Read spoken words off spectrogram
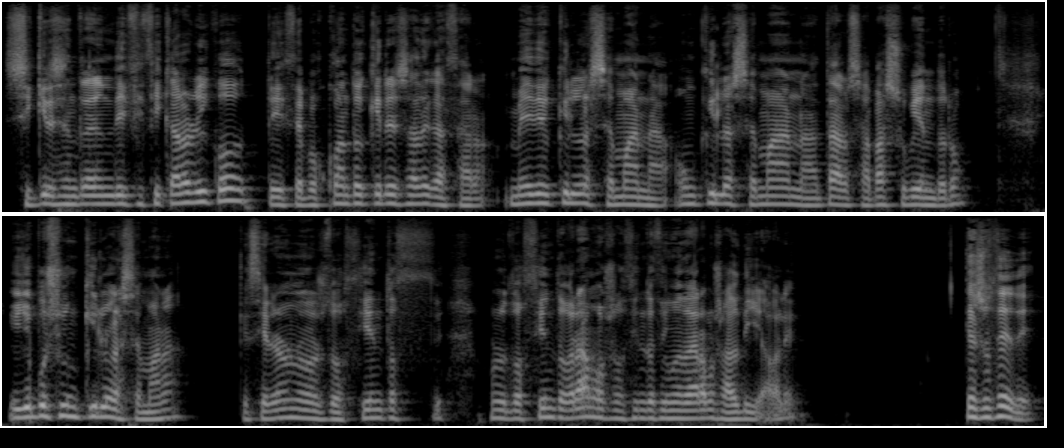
Si quieres entrar en déficit calórico, te dice, pues ¿cuánto quieres adelgazar? Medio kilo a la semana, un kilo a la semana, tal, o sea, vas subiendo, ¿no? Y yo puse un kilo a la semana, que serían unos 200, unos 200 gramos o 150 gramos al día, ¿vale? ¿Qué sucede?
